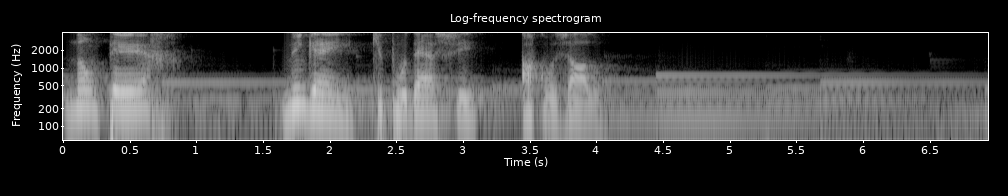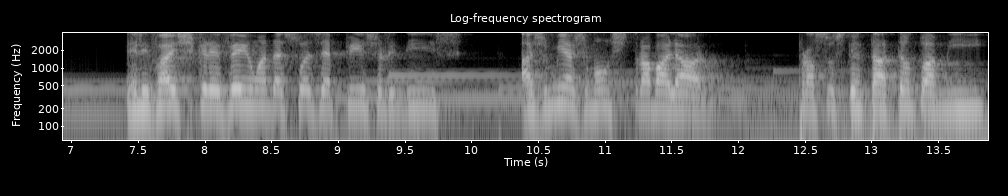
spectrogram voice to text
Não ter ninguém que pudesse acusá-lo. Ele vai escrever em uma das suas epístolas, ele diz: As minhas mãos trabalharam para sustentar tanto a mim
